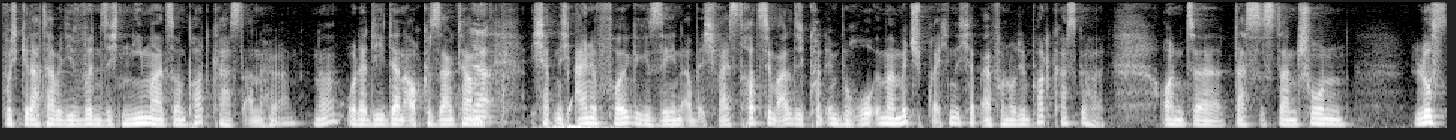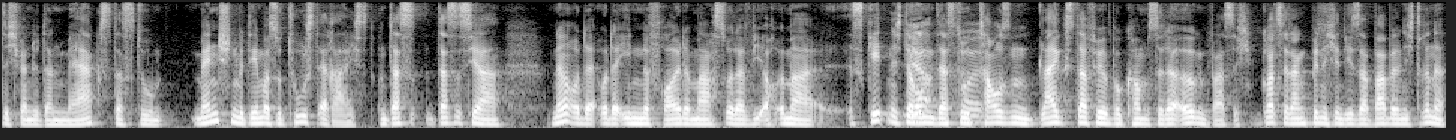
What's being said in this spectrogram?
wo ich gedacht habe, die würden sich niemals so einen Podcast anhören. Ne? Oder die dann auch gesagt haben, ja. ich habe nicht eine Folge gesehen, aber ich weiß trotzdem alles, ich konnte im Büro immer mitsprechen, ich habe einfach nur den Podcast gehört. Und äh, das ist dann schon lustig, wenn du dann merkst, dass du Menschen mit dem, was du tust, erreichst. Und das, das ist ja ne, oder, oder ihnen eine Freude machst oder wie auch immer. Es geht nicht darum, ja, dass du tausend Likes dafür bekommst oder irgendwas. Ich, Gott sei Dank bin ich in dieser Bubble nicht drin.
